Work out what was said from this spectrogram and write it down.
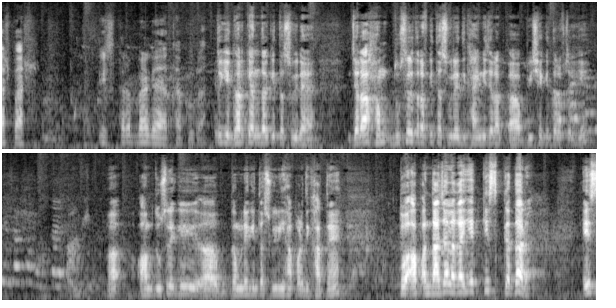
आसपास इस तरफ़ बढ़ गया था पूरा। तो ये घर के अंदर की तस्वीरें हैं। जरा हम दूसरी तरफ़ की तस्वीरें दिखाएँगे जरा पीछे की तरफ़ चलिए हाँ हम दूसरे की कमरे की तस्वीर यहाँ पर दिखाते हैं। तो आप अंदाज़ा लगाइए किस कदर इस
